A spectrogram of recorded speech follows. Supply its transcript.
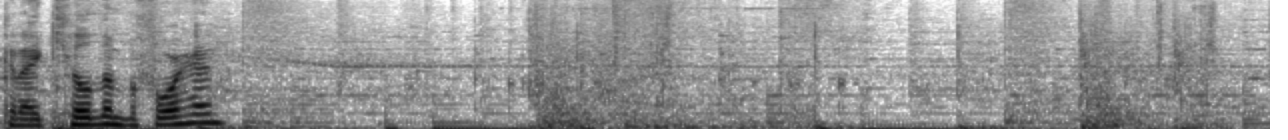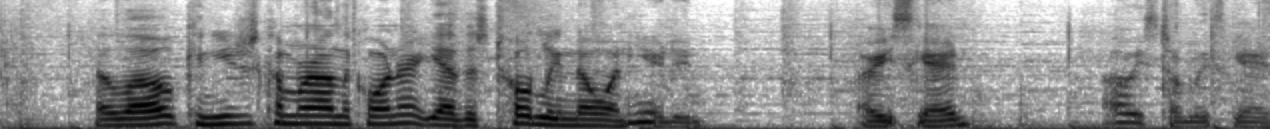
Can I kill them beforehand? Hello? Can you just come around the corner? Yeah, there's totally no one here, dude. Are you scared? Oh, he's totally scared.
